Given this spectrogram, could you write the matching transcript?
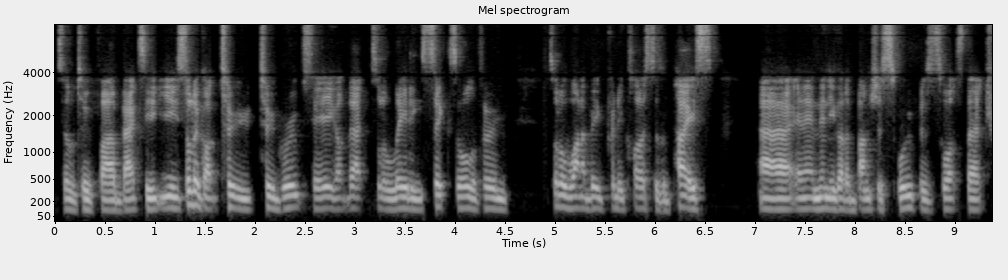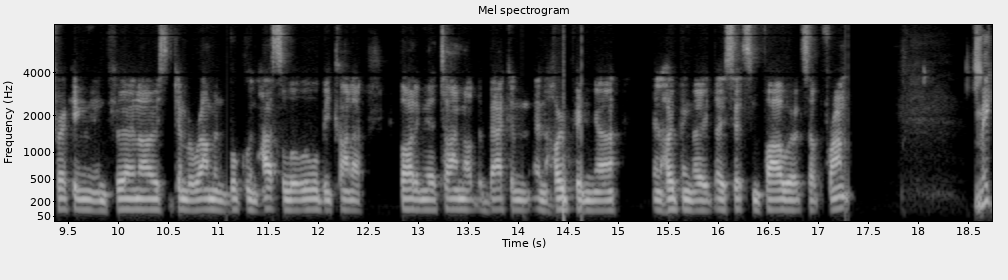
settle too far back. So you, you, sort of got two two groups here. You got that sort of leading six, all of whom sort of want to be pretty close to the pace. Uh, and, and, then you've got a bunch of swoopers. What's that? Trekking, the Inferno, September Run, and Brooklyn Hustle will all be kind of biding their time out the back and, and hoping uh, and hoping they, they set some fireworks up front. Mick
